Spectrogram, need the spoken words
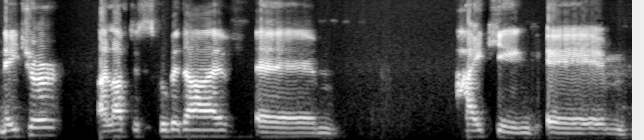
nature. I love to scuba dive, um, hiking, um,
